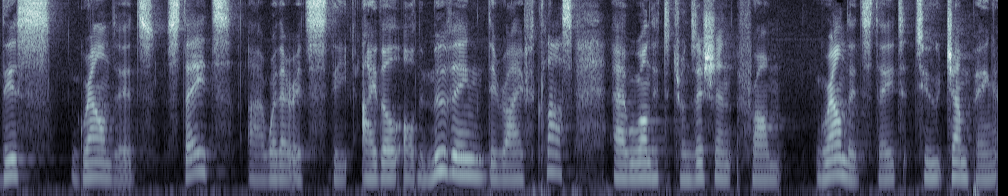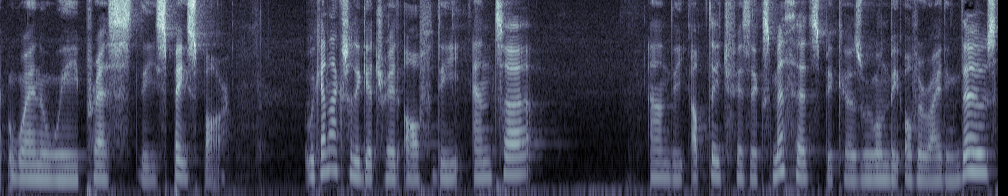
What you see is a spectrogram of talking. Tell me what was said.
this grounded state, uh, whether it's the idle or the moving derived class, uh, we want it to transition from grounded state to jumping when we press the spacebar we can actually get rid of the enter and the update physics methods because we won't be overriding those.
